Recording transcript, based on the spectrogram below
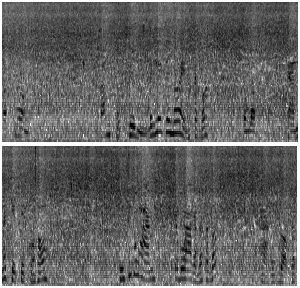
ครับน้องทั้งสดขึ้นเล็กๆน้อยๆนะครับเนาะสำหรับ การมาเก็บเห็ดของเขาคือที่พวกมันจะบวากันนะครับเนาะหาหกดอกครับ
